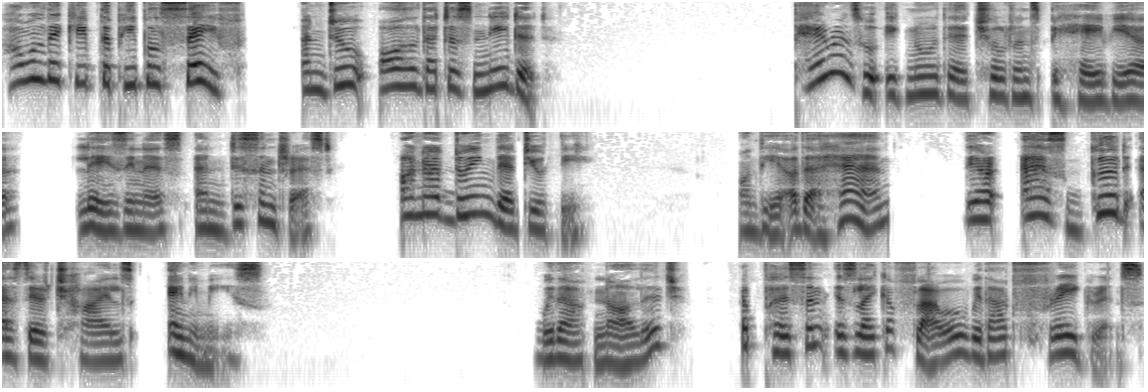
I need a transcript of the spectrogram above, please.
How will they keep the people safe and do all that is needed? Parents who ignore their children's behavior, laziness, and disinterest are not doing their duty. On the other hand, they are as good as their child's enemies. Without knowledge, a person is like a flower without fragrance,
